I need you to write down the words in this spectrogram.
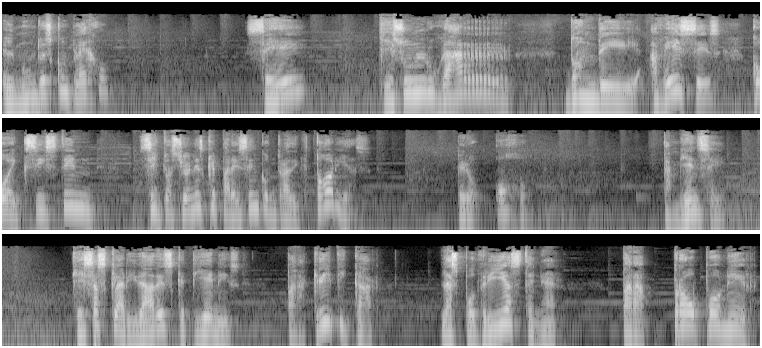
el mundo es complejo. Sé que es un lugar donde a veces coexisten situaciones que parecen contradictorias. Pero ojo, también sé que esas claridades que tienes para criticar las podrías tener para proponer,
